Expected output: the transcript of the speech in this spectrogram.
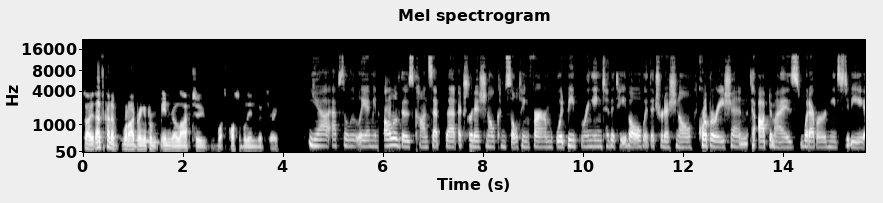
So that's kind of what I bring it from in real life to what's possible in Web3. Yeah, absolutely. I mean, all of those concepts that a traditional consulting firm would be bringing to the table with a traditional corporation to optimize whatever needs to be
